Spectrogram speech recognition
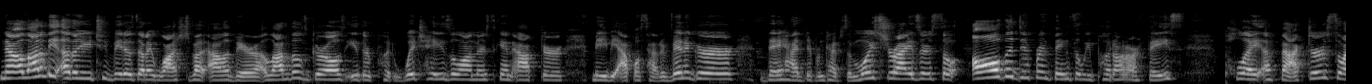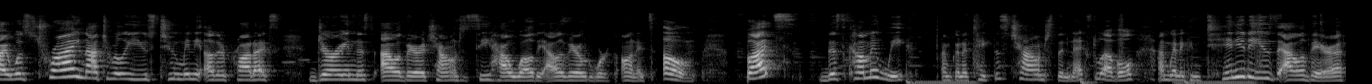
Now, a lot of the other YouTube videos that I watched about aloe vera, a lot of those girls either put witch hazel on their skin after, maybe apple cider vinegar, they had different types of moisturizers. So all the different things that we put on our face play a factor. So I was trying not to really use too many other products during this aloe vera challenge to see how well the aloe vera would work on its own. But this coming week, I'm to take this challenge to the next level. I'm to continue to use aloe vera,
